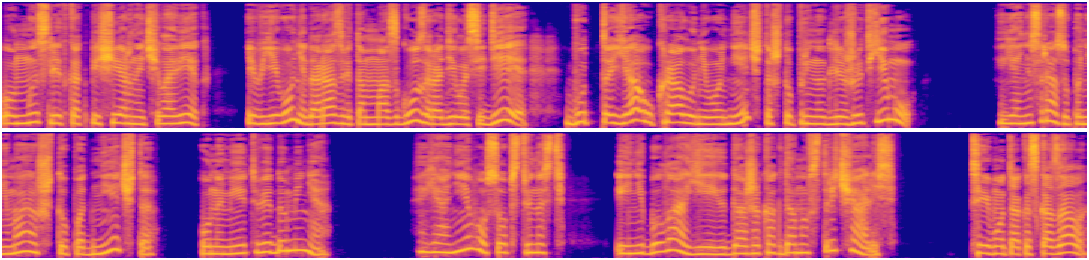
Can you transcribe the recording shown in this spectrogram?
Он мыслит как пещерный человек, и в его недоразвитом мозгу зародилась идея, будто я украл у него нечто, что принадлежит ему. Я не сразу понимаю, что под «нечто» он имеет в виду меня. Я не его собственность и не была ею, даже когда мы встречались. Ты ему так и сказала?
